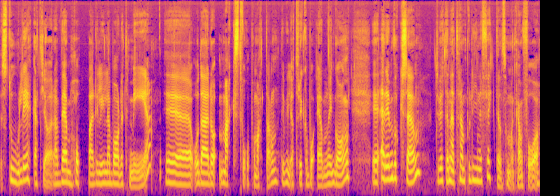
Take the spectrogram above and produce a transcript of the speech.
storlek att göra. Vem hoppar det lilla barnet med? Eh, och där då max två på mattan. Det vill jag trycka på än en gång. Eh, är det en vuxen du vet den här trampolineffekten som man kan få.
